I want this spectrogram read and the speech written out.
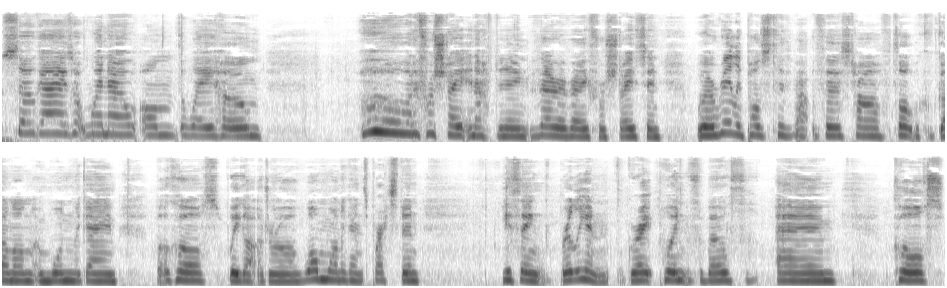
So, guys, we're now on the way home. Oh, what a frustrating afternoon. Very, very frustrating. We were really positive about the first half. Thought we could gone on and won the game. But, of course, we got a draw. 1 1 against Preston. You think, brilliant. Great point for both. Um, of course,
